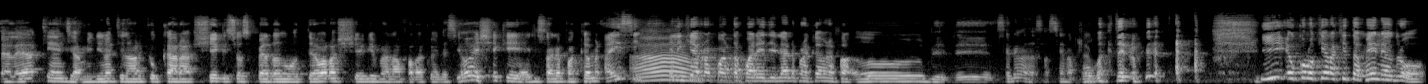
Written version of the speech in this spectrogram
ela é a Candy, a menina que na hora que o cara chega e se hospeda no hotel, ela chega e vai lá falar com ele assim, oi, cheguei. Aí ele só olha pra câmera. Aí sim, Ah. ele quebra a quarta parede, ele olha pra câmera e fala, oh, beleza. Você lembra dessa cena boba que no... E eu coloquei ela aqui também, Leandro,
